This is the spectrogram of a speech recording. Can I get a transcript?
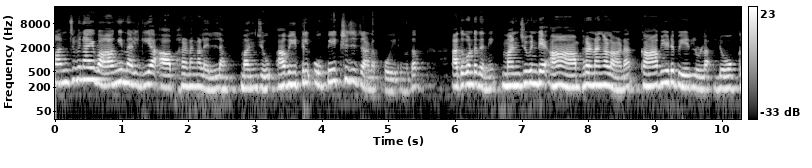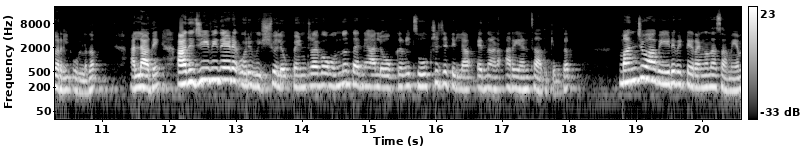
മഞ്ജുവിനായി വാങ്ങി നൽകിയ ആഭരണങ്ങളെല്ലാം മഞ്ജു ആ വീട്ടിൽ ഉപേക്ഷിച്ചിട്ടാണ് പോയിരുന്നത്. അതുകൊണ്ട് തന്നെ മഞ്ജുവിന്റെ ആ ആഭരണങ്ങളാണ് കാവ്യയുടെ പേരിലുള്ള ലോക്കറിൽ ഉള്ളത്. അല്ലാതെ അതിജീവിതയുടെ ഒരു വിഷ്വലോ പെൻഡ്രൈവോ ഒന്നും തന്നെ ആ ലോക്കറിൽ സൂക്ഷിച്ചിട്ടില്ല എന്നാണ് അറിയാൻ സാധിക്കുന്നത്. മഞ്ജു ആ വീട് വിട്ട് ഇറങ്ങുന്ന സമയം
